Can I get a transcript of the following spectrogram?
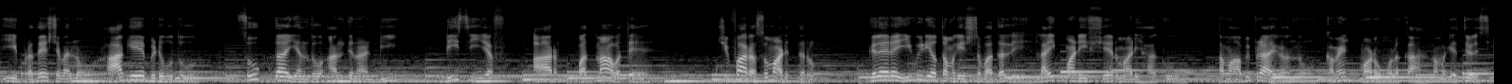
ಈ ಪ್ರದೇಶವನ್ನು ಹಾಗೆಯೇ ಬಿಡುವುದು ಸೂಕ್ತ ಎಂದು ಅಂದಿನ ಡಿ, ಡಿಸಿಎಫ್ ಆರ್ ಪದ್ಮಾವತೆ ಶಿಫಾರಸು ಮಾಡಿದ್ದರು. ಗೆಳೆಯರೆ, ಈ ವಿಡಿಯೋ ತಮಗೆ ಇಷ್ಟವಾದಲ್ಲಿ ಲೈಕ್ ಮಾಡಿ, ಶೇರ್ ಮಾಡಿ ಹಾಗೂ ತಮ್ಮ ಅಭಿಪ್ರಾಯಗಳನ್ನು ಕಮೆಂಟ್ ಮಾಡುವ ಮೂಲಕ ನಮಗೆ ತಿಳಿಸಿ.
